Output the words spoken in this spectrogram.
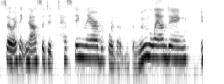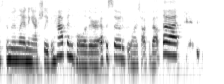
So I think NASA did testing there before the, the moon landing. If the moon landing actually even happened, whole other episode if we want to talk about that.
